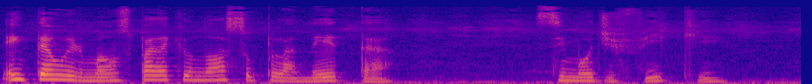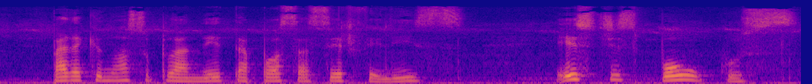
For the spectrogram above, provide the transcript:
Então, irmãos, para que o nosso planeta se modifique, para que o nosso planeta possa ser feliz, estes poucos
